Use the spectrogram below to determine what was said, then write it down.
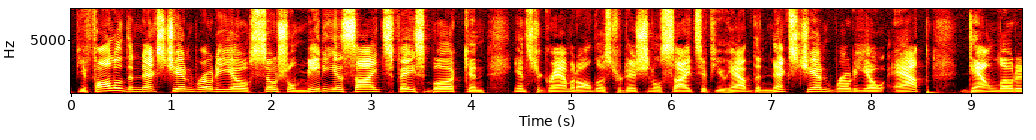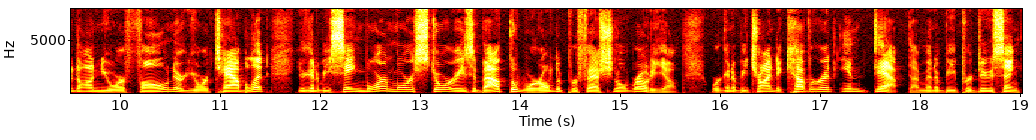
If you follow the Next Gen Rodeo social media sites, Facebook and Instagram, and all those traditional sites, if you have the Next Gen Rodeo app downloaded on your phone or your tablet, you're going to be seeing more and more stories about the world of professional rodeo. We're going to be trying to cover it in depth. I'm going to be producing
